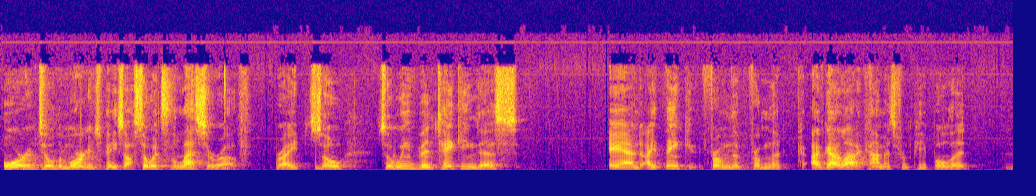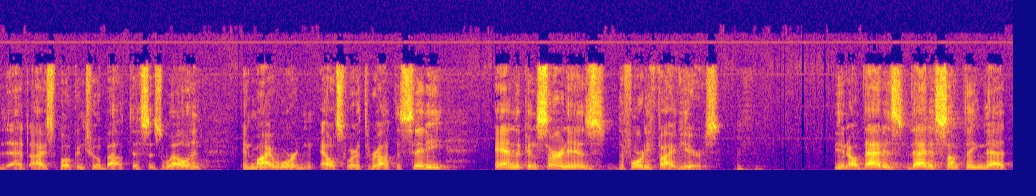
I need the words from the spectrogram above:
or until the mortgage pays off. So it's the lesser of, right? So, so we've been taking this, and I think from the from the I've got a lot of comments from people that that I've spoken to about this as well in in my ward and elsewhere throughout the city, and the concern is the 45 years. You know that is that is something that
